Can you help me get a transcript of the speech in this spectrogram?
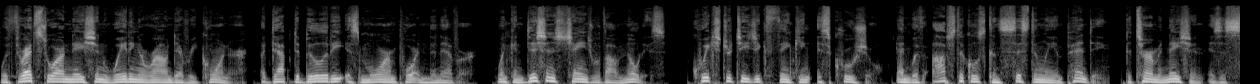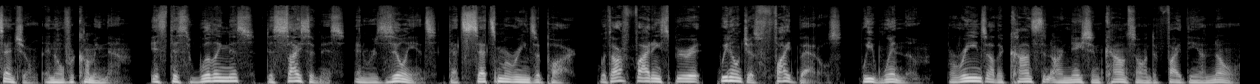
With threats to our nation waiting around every corner, adaptability is more important than ever. When conditions change without notice, quick strategic thinking is crucial. And with obstacles consistently impending, determination is essential in overcoming them. It's this willingness, decisiveness, and resilience that sets Marines apart. With our fighting spirit, we don't just fight battles, we win them. Marines are the constant our nation counts on to fight the unknown.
